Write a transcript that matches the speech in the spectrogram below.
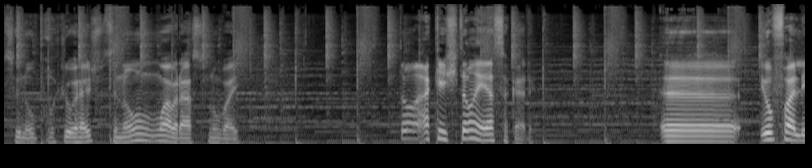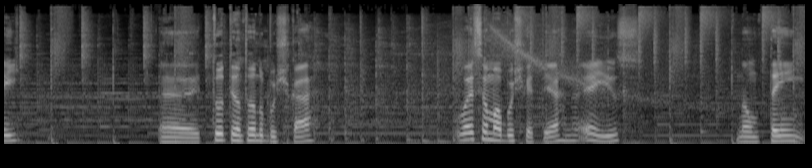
Senão, porque o resto, senão um abraço, não vai. Então a questão é essa, cara. Uh, eu falei. Uh, tô tentando buscar. Vai ser uma busca eterna, é isso não tem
